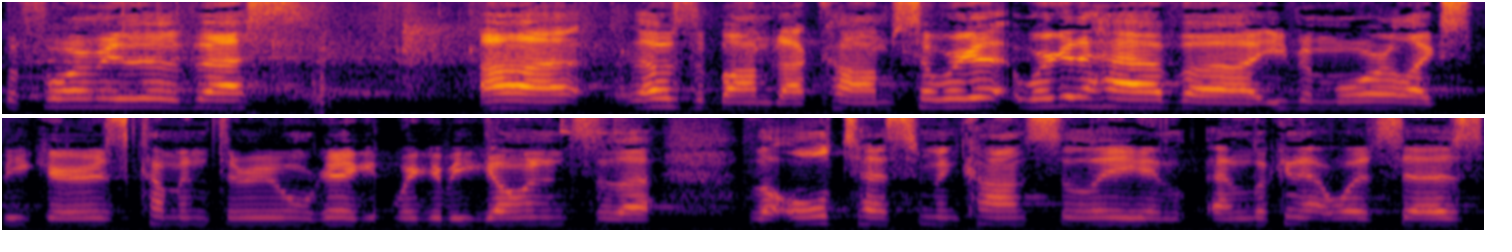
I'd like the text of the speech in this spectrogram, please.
Before me, they're the best. Uh, that was the bomb.com. So we're gonna, we're gonna have uh, even more like speakers coming through. We're gonna we're gonna be going into the, the Old Testament constantly and, and looking at what it says.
